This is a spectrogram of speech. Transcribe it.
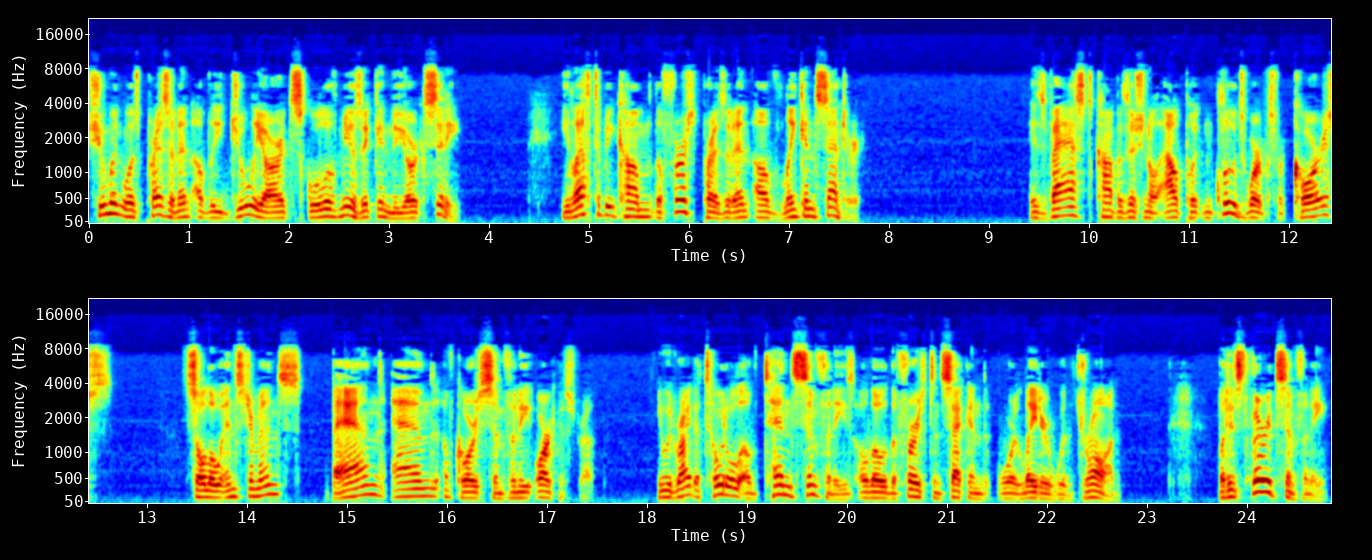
Schuman was president of the Juilliard School of Music in New York City. He left to become the first president of Lincoln Center. His vast compositional output includes works for chorus, solo instruments, band, and, of course, symphony orchestra. He would write a total of ten symphonies, although the first and second were later withdrawn. But his third symphony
